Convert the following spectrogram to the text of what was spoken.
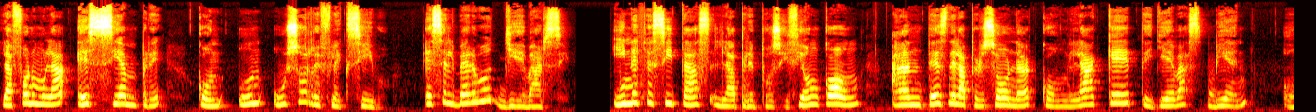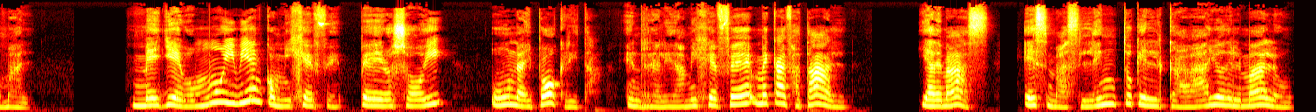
la fórmula es siempre con un uso reflexivo. Es el verbo llevarse. Y necesitas la preposición con antes de la persona con la que te llevas bien o mal. Me llevo muy bien con mi jefe, pero soy una hipócrita. En realidad mi jefe me cae fatal. Y además, es más lento que el caballo del malo.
